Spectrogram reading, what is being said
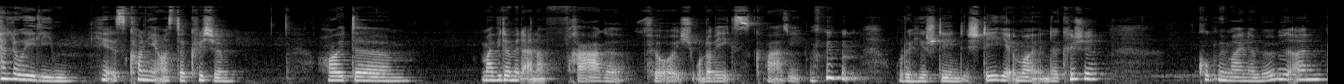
Hallo ihr Lieben, hier ist Conny aus der Küche. Heute ähm, mal wieder mit einer Frage für euch unterwegs quasi. Oder hier stehend. Ich stehe hier immer in der Küche, gucke mir meine Möbel an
